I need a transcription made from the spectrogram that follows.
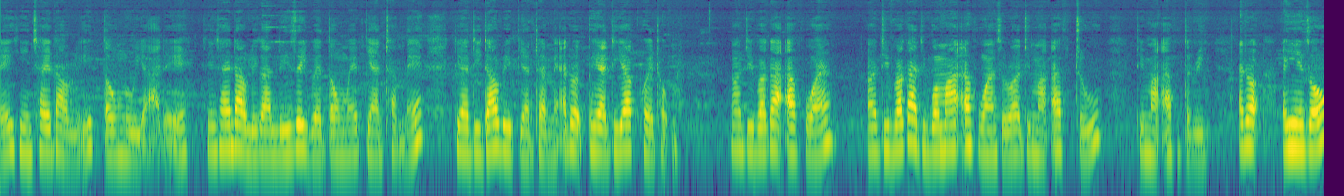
လည်းရင်ချိုက်တောက်လေးသုံးလို့ရတယ်ရင်ချိုက်တောက်လေးက၄စိတ်ပဲသုံးမယ်ပြန်ထပ်မယ်ဒီကဒီတောက်တွေပြန်ထပ်မယ်အဲ့တော့ဘယ်ကဒီကခွဲထုတ်မယ် နော်ဒီဘက်က F1 အဲဒီဘက်ကဒီပေါ်မှာ F1 ဆိုတော့ဒီမှာ F2 ဒီမှာ F3 အဲ့တော့အရင်ဆုံး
